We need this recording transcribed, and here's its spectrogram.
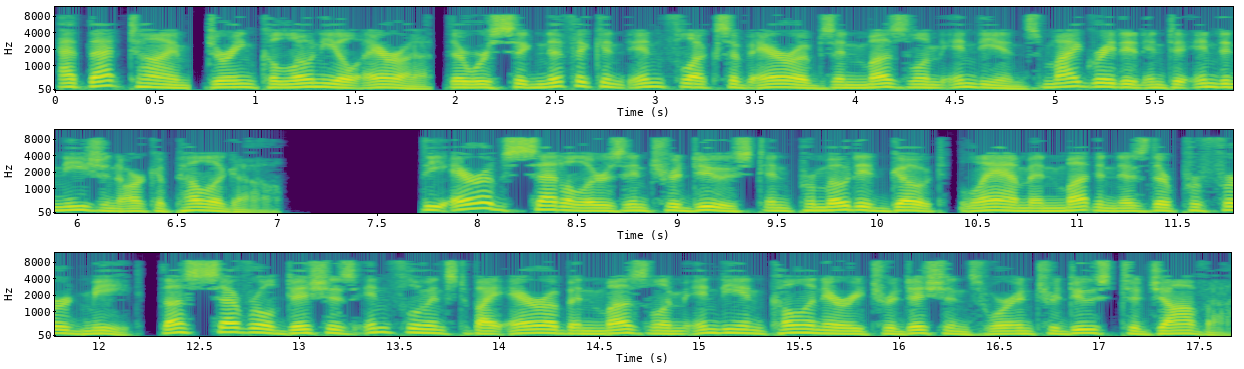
At that time, during colonial era, there were significant influx of Arabs and Muslim Indians migrated into Indonesian archipelago. The Arab settlers introduced and promoted goat, lamb and mutton as their preferred meat, thus several dishes influenced by Arab and Muslim Indian culinary traditions were introduced to Java.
